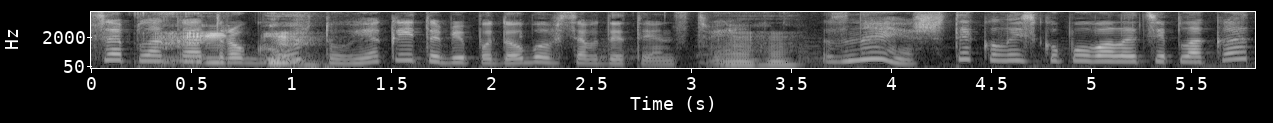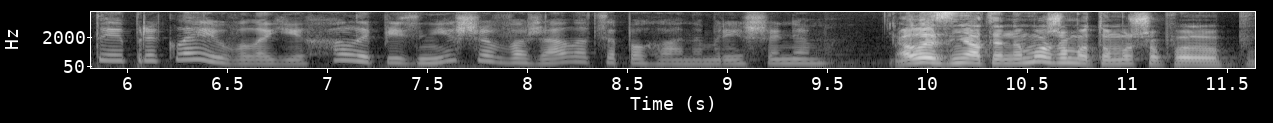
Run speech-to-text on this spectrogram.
Це плакат рок-гурту, який тобі подобався в дитинстві. Угу. Знаєш, ти колись купувала ці плакати і приклеювала їх, але пізніше вважала це поганим рішенням. Але зняти не можемо, тому що по- по-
